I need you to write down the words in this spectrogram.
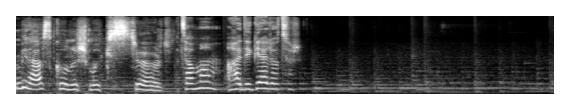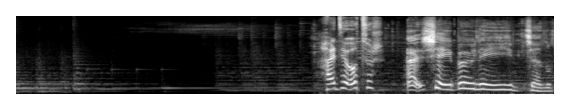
biraz konuşmak istiyordum. Tamam hadi gel otur. Hadi otur. Şey böyle iyiyim canım.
